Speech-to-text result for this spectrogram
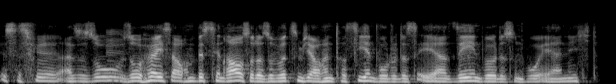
ist es für, also so, mhm. so höre ich es auch ein bisschen raus oder so würde es mich auch interessieren, wo du das eher sehen würdest und wo eher nicht.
